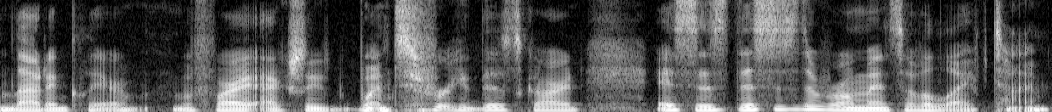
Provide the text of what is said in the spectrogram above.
loud and clear before I actually went to read this card. It says, This is the romance of a lifetime.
